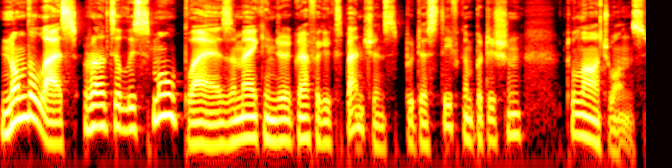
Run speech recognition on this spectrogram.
Nonetheless, relatively small players are making geographic expansions, put a stiff competition to large ones.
